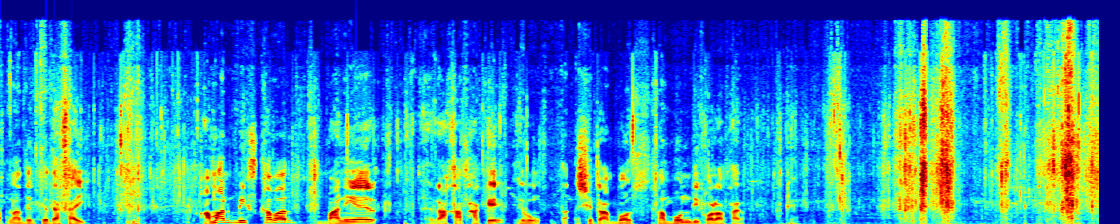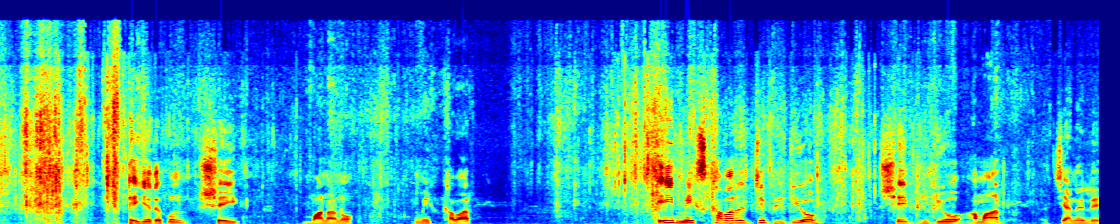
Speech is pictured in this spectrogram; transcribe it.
আপনাদেরকে দেখাই। আমার মিক্স খাবার বানিয়ে রাখা থাকে এবং সেটা বস্তা বন্দি করা থাকে। এই যে দেখুন, সেই বানানো মিক্স খাবার। এই মিক্স খাবারের যে ভিডিও সেই ভিডিও আমার চ্যানেলে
